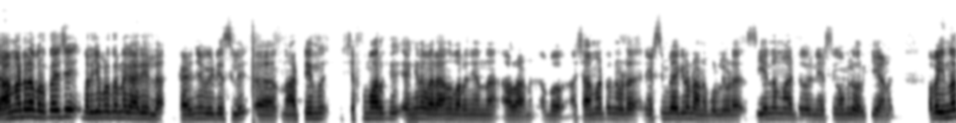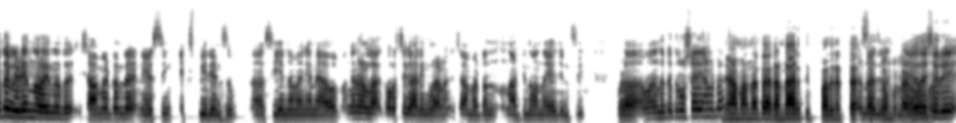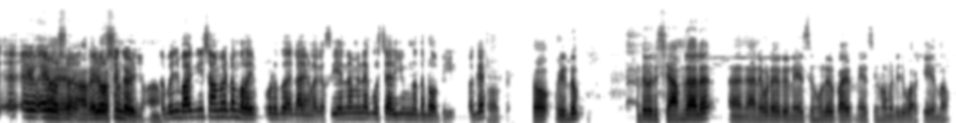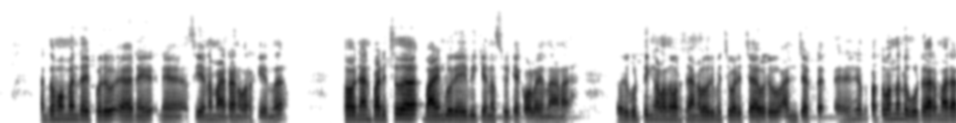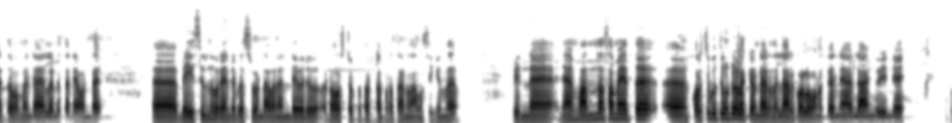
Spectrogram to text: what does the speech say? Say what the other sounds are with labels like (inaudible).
ശ്യാമേട്ടനെ പ്രത്യേകിച്ച് പരിചയപ്പെടുത്തേണ്ട കാര്യമില്ല. കഴിഞ്ഞ വീഡിയോസിൽ നാട്ടിൽ നിന്ന് ഷെഫുമാർക്ക് എങ്ങനെ വരാന്ന് പറഞ്ഞു തന്ന ആളാണ്. അപ്പോൾ ശ്യാമേട്ടൻ ഇവിടെ നഴ്സിംഗ് ബാക്ക്ഗ്രൗണ്ട് ആണ് പുള്ളി ഇവിടെ സി എൻ എം ആയിട്ട് ഒരു നഴ്സിംഗ് ഹോമിൽ വർക്ക് ചെയ്യാണ്. അപ്പോൾ ഇന്നത്തെ വീഡിയോ എന്ന് പറയുന്നത് ശ്യാമേട്ടന്റെ നഴ്സിംഗ് എക്സ്പീരിയൻസും സി എൻ എം എങ്ങനെ ആവാം അങ്ങനെയുള്ള കുറച്ച് കാര്യങ്ങളാണ് ശ്യാമേട്ടൻ നാട്ടിൽ നിന്ന് വന്ന ഏജൻസി. ഇവിടെ വന്നിട്ട് എത്ര വർഷമായി ഞാൻ വന്നിട്ട് രണ്ടായിരത്തി പതിനെട്ട് സെപ്റ്റംബറിലാണ് ഏകദേശം ഒരു ഏഴ് വർഷമായി. ഏഴ് വർഷം കഴിഞ്ഞു. അപ്പൊ ഇനി ബാക്കി ശ്യാമേട്ടൻ പറയും ഇവിടുത്തെ കാര്യങ്ങളൊക്കെ. സി എൻ എമ്മിനെ കുറിച്ചായിരിക്കും ഇന്നത്തെ ടോപ്പിക് ഓക്കെ വീണ്ടും എന്റെ പേര് ശ്യാംലാൽ. ഞാൻ ഞാനിവിടെ ഒരു നേഴ്സിംഗ് ഹോമിൽ ഒരു പ്രൈവറ്റ് നേഴ്സിംഗ് ഹോമിൽ വർക്ക് ചെയ്യുന്നു. അറ്റ് ദ മൊമെന്റ് ഇപ്പോൾ ഒരു സി എൻ എം ആയിട്ടാണ് വർക്ക് ചെയ്യുന്നത്. സോ ഞാൻ പഠിച്ചത് Bangalore A B K N S V K കോളേജിൽ നിന്നാണ് ഒരു ഗുഡ് തിങ് ആണെന്ന് ഞങ്ങൾ ഒരുമിച്ച് പഠിച്ച ഒരു അഞ്ചെട്ട് പത്ത് പന്ത്രണ്ട് കൂട്ടുകാരന്മാർ ദ മൊമെന്റ് അയർലൻഡിൽ തന്നെ ഉണ്ട്. ബേസിൽ എന്ന് പറയുന്ന എന്റെ ബെസ്റ്റ് ഫ്രണ്ട് അവൻ എന്റെ ഒരു ഡോർ സ്റ്റെപ്പ് തൊട്ടപ്പുറത്താണ് താമസിക്കുന്നത്. പിന്നെ ഞാൻ വന്ന സമയത്ത് കുറച്ച് ബുദ്ധിമുട്ടുകളൊക്കെ ഉണ്ടായിരുന്നു. എല്ലാവർക്കും ഉള്ള ഉണക്ക് തന്നെ ലാംഗ്വേജിന്റെ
